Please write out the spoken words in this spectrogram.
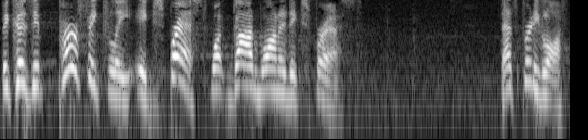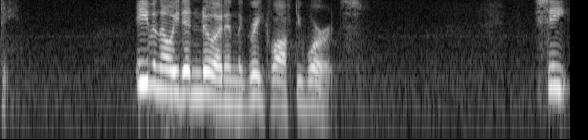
because it perfectly expressed what God wanted expressed. That's pretty lofty even though he didn't do it in the Greek lofty words. See,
